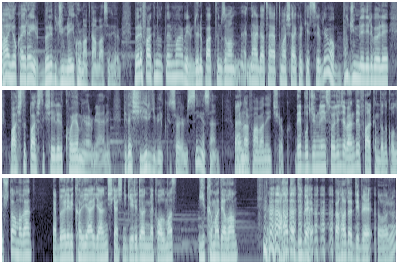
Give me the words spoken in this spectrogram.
Ha yok hayır hayır. Böyle bir cümleyi kurmaktan bahsediyorum. Böyle farkındalıklarım var benim. Dönüp baktığım zaman nerede hata yaptım aşağı yukarı kestirebiliyorum ama bu cümleleri böyle başlık başlık şeyleri koyamıyorum yani. Bir de şiir gibi söylemişsin ya sen. Ben Onlar falan bende hiç yok. de bu cümleyi söyleyince bende farkındalık oluştu ama ben ya böyle bir kariyer gelmişken şimdi geri dönmek olmaz. Yıkıma devam. Daha da dibe. Daha da dibe doğru.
